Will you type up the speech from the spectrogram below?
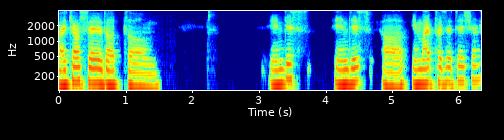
I can say that, um, in this, in this, uh, in my presentation,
